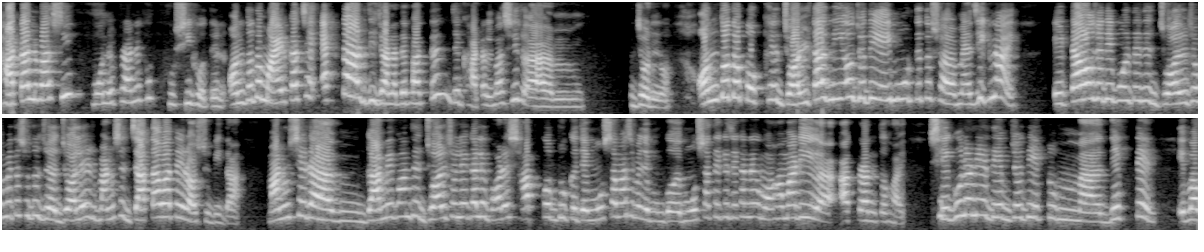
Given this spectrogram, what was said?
ঘাটালবাসী মনে প্রাণে খুব খুশি হতেন। অন্তত মায়ের কাছে একটা আর্জি জানাতে পারতেন যে ঘাটালবাসীর জন্য। অন্তত পক্ষে জলটা নিয়েও যদি এই মুহূর্তে তো ম্যাজিক নয়, এটাও যদি বলতেন যে জল জমে তো শুধু জলের মানুষের যাতায়াতের অসুবিধা। মানুষের গ্রামে গঞ্জে জল চলে গেলে ঘরে সাপ কপ ঢুকে যায়, মশা মাসে মশা থেকে যেখানে মহামারী আক্রান্ত হয়, সেগুলো নিয়ে দেব যদি একটু দেখতেন এবং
